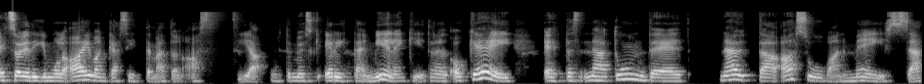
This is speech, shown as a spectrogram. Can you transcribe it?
Että se on jotenkin mulle aivan käsittämätön asia, mutta myöskin erittäin mielenkiintoinen, että okei, että nämä tunteet näyttää asuvan meissä,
